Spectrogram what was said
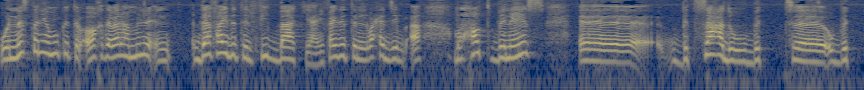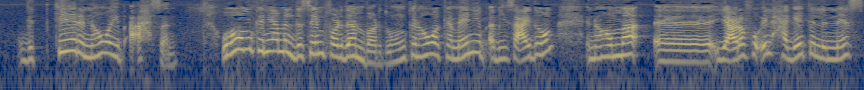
والناس تانية ممكن تبقى واخدة بالها لأن ده فايدة ال feedback يعني فايدة إن الواحد يبقى محاط بناس آه، بتساعده وبت بت care إن هو يبقى أحسن. وهو ممكن يعمل the same for them برضه. ممكن هو كمان يبقى بيساعدهم إن هم يعرفوا إيه الحاجات اللي الناس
